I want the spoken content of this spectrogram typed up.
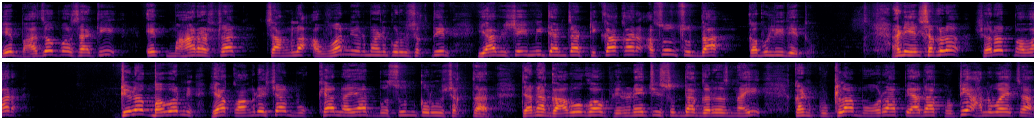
हे भाजपसाठी एक महाराष्ट्रात चांगलं आव्हान निर्माण करू शकतील याविषयी मी त्यांचा टीकाकार असूनसुद्धा कबुली देतो. आणि हे सगळं शरद पवार टिळक भवन ह्या काँग्रेसच्या मुख्यालयात बसून करू शकतात. त्यांना गावोगाव फिरण्याची सुद्धा गरज नाही. कारण कुठला मोहरा प्यादा कुठे हलवायचा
